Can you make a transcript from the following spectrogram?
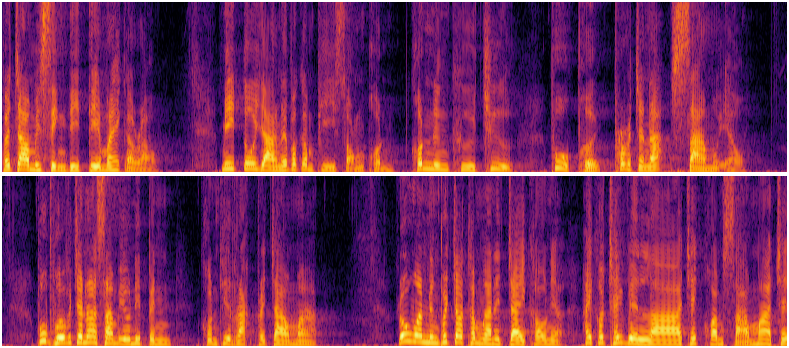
พระเจ้ามีสิ่งดีเตรียมไว้ให้กับเรา มีตัวอย่างในพระคัมภีร์สองคน คนหนึ่งคือชื่อผู้เผยพระวจนะซามูเอล ผู้เผยพระวจนะซามูเอลนี่เป็นคนที่รักพระเจ้ามาก แล้ววันหนึ่งพระเจ้าทำงานในใจเขาเนี่ยให้เขาใช้เวลาใช้ความสามารถใช้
